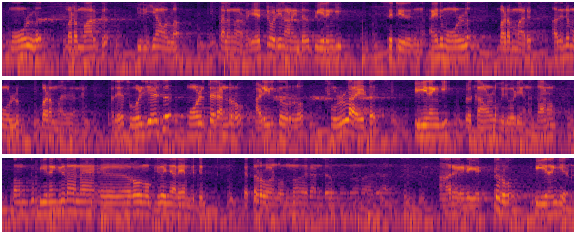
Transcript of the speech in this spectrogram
മുകളിൽ വടന്മാർക്ക് ഇരിക്കാനുള്ള സ്ഥലങ്ങളാണ്. ഏറ്റവും അടിയിലാണ് അതിന്റെ അത് പീരങ്കി സെറ്റ് ചെയ്തിരിക്കുന്നത് അതിന്റെ മുകളിൽ വടന്മാർ അതിന്റെ മുകളിലും വടന്മാർ തന്നെ. അതായത് സോൾജിയേഴ്സ് മുകളിലത്തെ രണ്ട് റോ അടിയിലത്തെ ഒരു റോ ഫുള്ളായിട്ട് പീരങ്കി വെക്കാനുള്ള പരിപാടിയാണ്. കാരണം ഇപ്പം നമുക്ക് പീരങ്കിയുടെ തന്നെ റോ നോക്കി കഴിഞ്ഞാൽ അറിയാൻ പറ്റും. എത്ര റോ ഉണ്ട്? ഒന്ന് രണ്ട് മൂന്ന് നാല് അഞ്ച് ആറ് ഏഴ് എട്ട് റോ പീരങ്കിയാണ്.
